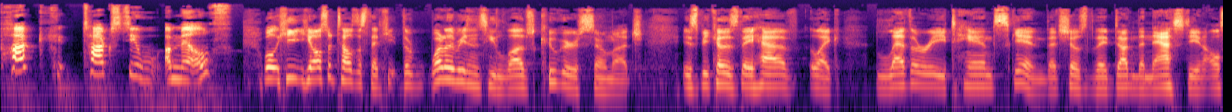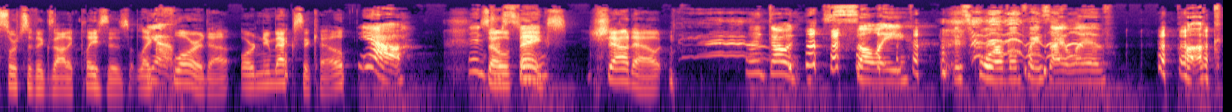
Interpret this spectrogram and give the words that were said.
Puck talks to a MILF. Well, he he also tells us that he the one of the reasons he loves cougars so much is because they have like leathery tanned skin that shows that they've done the nasty in all sorts of exotic places like Yeah. Florida or New Mexico. Yeah. So thanks. Shout out. Uh, Don't sully this horrible place I live. Puck.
